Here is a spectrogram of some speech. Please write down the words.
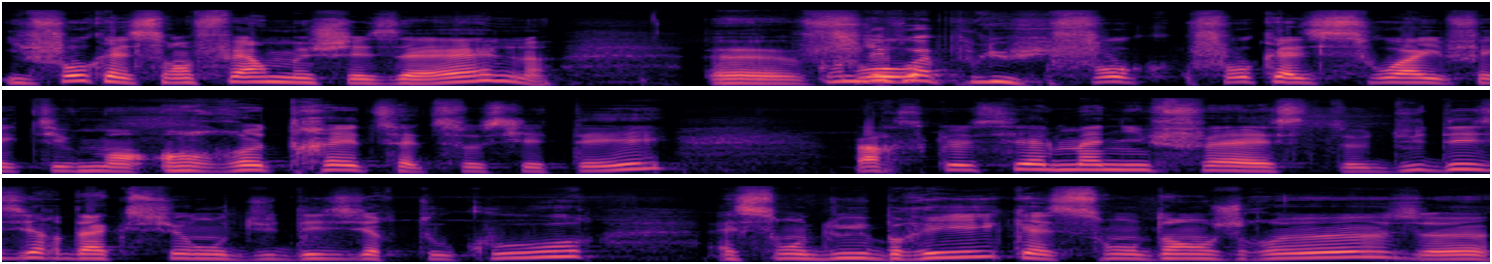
il faut qu'elles s'enferment chez elles. Euh, On ne les voit plus. Il faut, faut qu'elles soient effectivement en retrait de cette société, parce que si elles manifestent du désir d'action ou du désir tout court, elles sont lubriques, elles sont dangereuses, euh,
